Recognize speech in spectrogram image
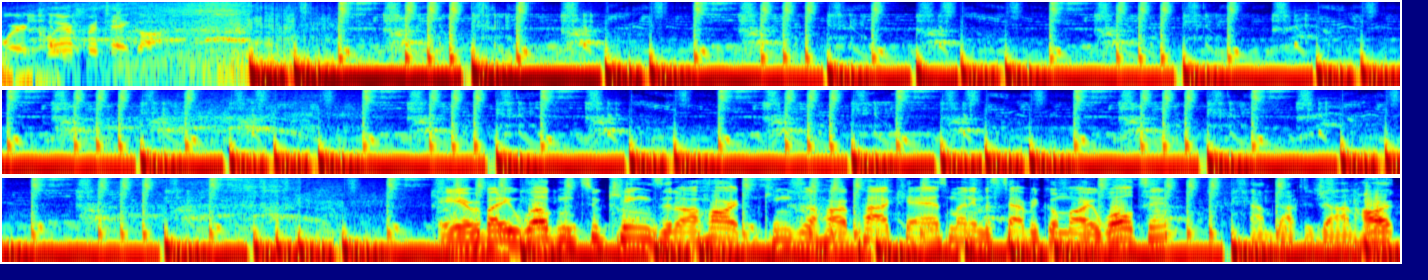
We're clear for takeoff. Hey everybody, welcome to Kings of the Heart, Kings of the Heart podcast. My name is Tyreek Omari Walton, I'm Dr. John Hart.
